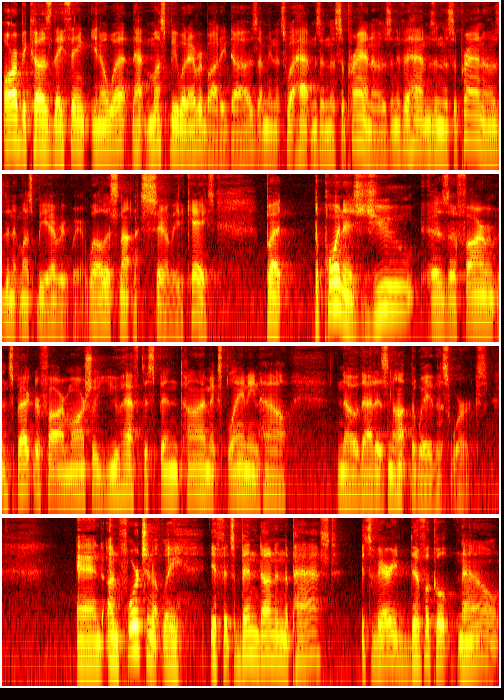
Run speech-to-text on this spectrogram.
or because they think, you know what, that must be what everybody does. I mean, it's what happens in The Sopranos, and if it happens in The Sopranos, then it must be everywhere. Well, that's not necessarily the case, but the point is you as a fire inspector fire marshal you have to spend time explaining how no that is not the way this works and unfortunately if it's been done in the past it's very difficult now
